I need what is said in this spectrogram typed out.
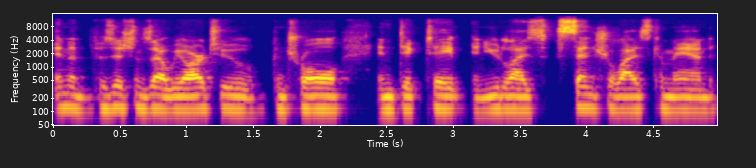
in the positions that we are to control and dictate and utilize centralized command.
